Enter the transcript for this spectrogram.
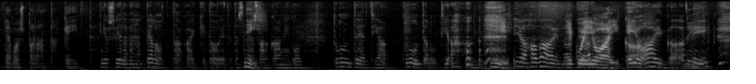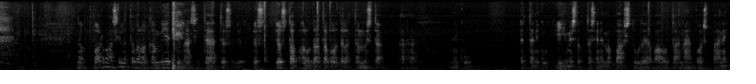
Mitä voisi parantaa, kehittää? Jos vielä vähän pelottaa kaikki toi, että tässä niin. alkaa niin kuin tunteet ja kuuntelut ja, niin. ja havainnot. Ja kun ja ei ole aikaa. Ei ole aikaa, niin. niin. No varmaan sillä tavalla alkaa miettimään sitä, että jos, jos, jos ta, halutaan tavoitella tämmöistä, ää, niin kuin, että niin kuin ihmiset ottaisi enemmän vastuuta ja valtaa ja näin poispäin, niin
